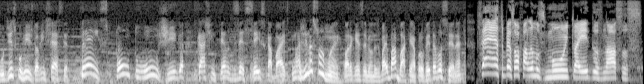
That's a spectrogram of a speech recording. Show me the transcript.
o disco rígido a Winchester 3.1 GB, caixa interna 16 KB. Imagina sua mãe, a hora que receber um desses, vai babar, quem aproveita é você, né? Certo, pessoal, falamos muito aí dos nossos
